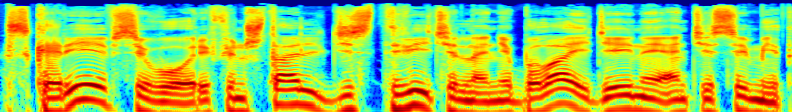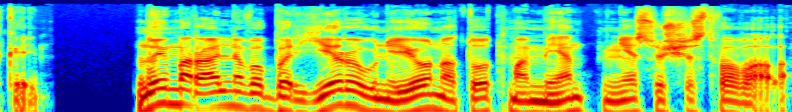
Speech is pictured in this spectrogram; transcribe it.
Скорее всего, Рифеншталь действительно не была идейной антисемиткой. Но и морального барьера у нее на тот момент не существовало.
